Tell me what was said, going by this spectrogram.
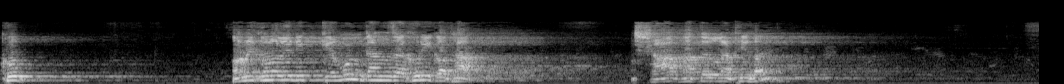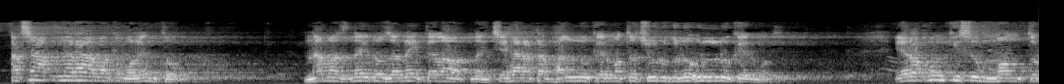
খুব। অনেকে বলে এটি কেমন গাঞ্জাখুরি কথা? সাপ হাতের লাঠি হয়? আচ্ছা আপনারা আমাকে বলেন তো, নামাজ নাই, রোজা নাই, তেলাওয়াত নাই, চেহারাটা ভাল্লুকের মতো, চুলগুলো উল্লুকের মতো। এরকম কিছু মন্ত্র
